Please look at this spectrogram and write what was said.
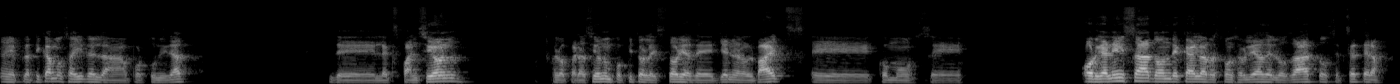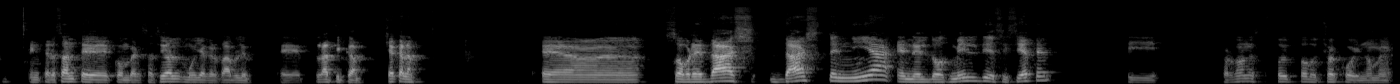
eh, platicamos ahí de la oportunidad de la expansión, la operación, un poquito la historia de General Bytes, eh, cómo se organiza, dónde cae la responsabilidad de los datos, etcétera. Interesante conversación, muy agradable eh, plática. Chécala. Eh, sobre Dash. Dash tenía en el 2017 y, perdón, es que estoy todo chueco y no me,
